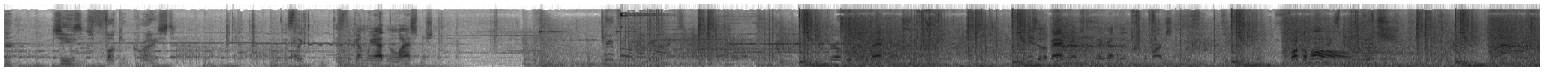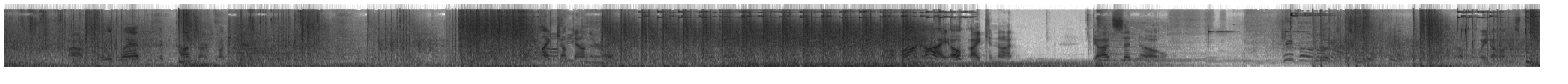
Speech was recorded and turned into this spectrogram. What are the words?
Jesus fucking Christ. That's the that's the gun we had in the last mission. The bad guys. These are the bad guys, they've got the, the marks on them. Fuck them all, bitch. Wow, I'm really glad the cops aren't fucking here. I can like jump down there, right? From up on high. Oh, I cannot. God said no. Careful our oh look cool. Oh, wait, I want this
